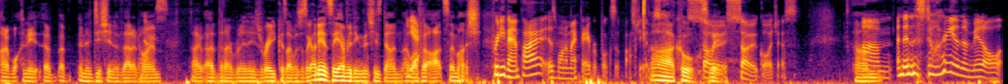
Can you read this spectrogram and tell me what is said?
I need a, an edition of that at home Nice. I, I, that I really need to read because I was just like I didn't see everything that she's done. I Yeah. love her art so much. pretty vampire is one of my favorite books of last year Ah, cool, so sweet. so gorgeous um, and then the story in the middle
